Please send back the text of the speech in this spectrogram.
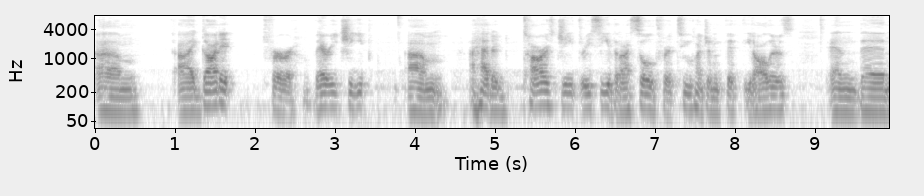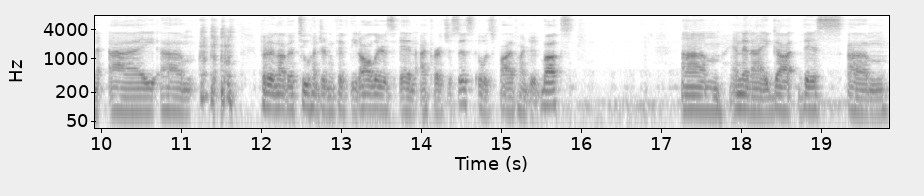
um, I got it for very cheap. Um, I had a Taurus G3C that I sold for $250 and then I um, put another $250 and I purchased this. It was 500 bucks. Um, and then I got this um,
